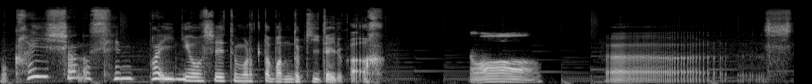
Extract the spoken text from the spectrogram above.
もう会社の先輩に教えてもらったバンド聞いたりとか、ああ。し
